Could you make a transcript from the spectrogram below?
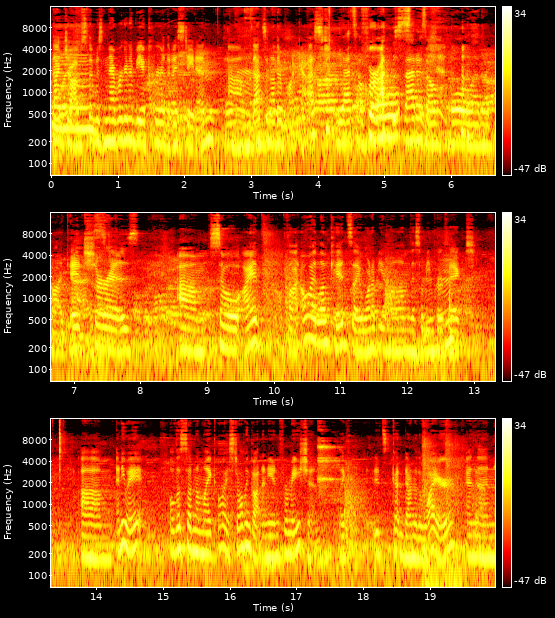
that job. So that was never going to be a career that I stayed in. Um, that's another podcast. Yeah, it's a for whole. us. That is a whole other podcast. It sure is. Um, so I thought, oh, I love kids. I want to be a mom. This will be perfect. Um, anyway, all of a sudden I'm like, oh, I still haven't gotten any information. Like it's gotten down to the wire. And then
